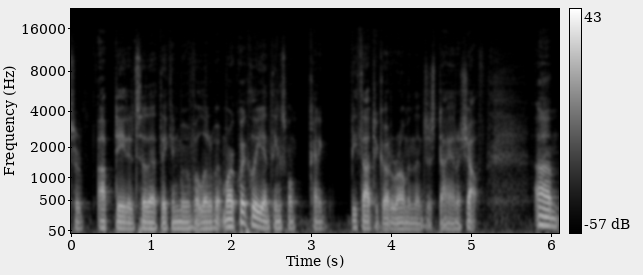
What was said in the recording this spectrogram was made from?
sort of updated so that they can move a little bit more quickly and things won't kind of be thought to go to Rome and then just die on a shelf. Um,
